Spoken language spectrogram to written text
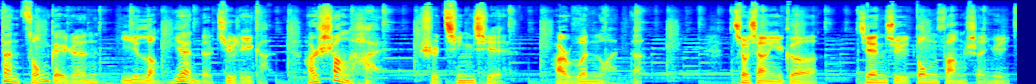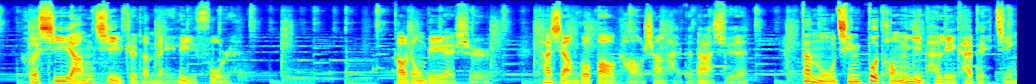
但总给人以冷艳的距离感，而上海是亲切而温暖的，就像一个兼具东方神韵。和西洋气质的美丽妇人。高中毕业时，他想过报考上海的大学，但母亲不同意他离开北京。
